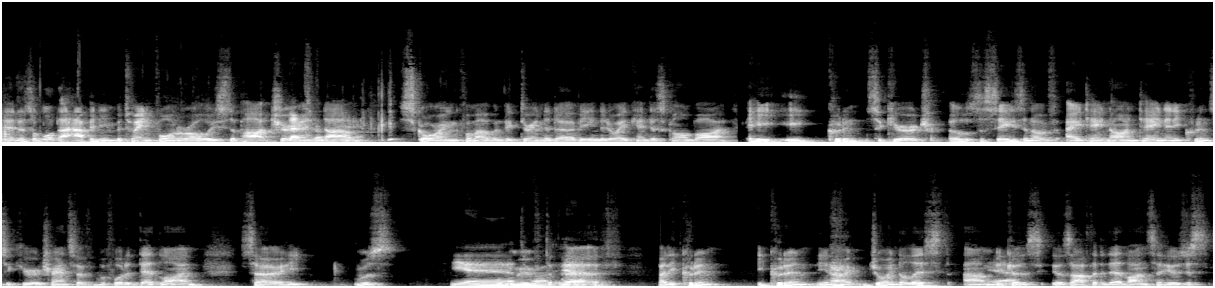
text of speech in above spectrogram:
Yeah, there's a lot that happened in between Fornaroli's departure That's and right, um, scoring for Melbourne victory in the Derby in the weekend just gone by. He he couldn't secure a. Tr- it was the season of 18-19 and he couldn't secure a transfer before the deadline, so he was Yeah, moved right, to yeah. Perth, but he couldn't. He couldn't, you know, join the list um, Yeah. because it was after the deadline. So he was just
